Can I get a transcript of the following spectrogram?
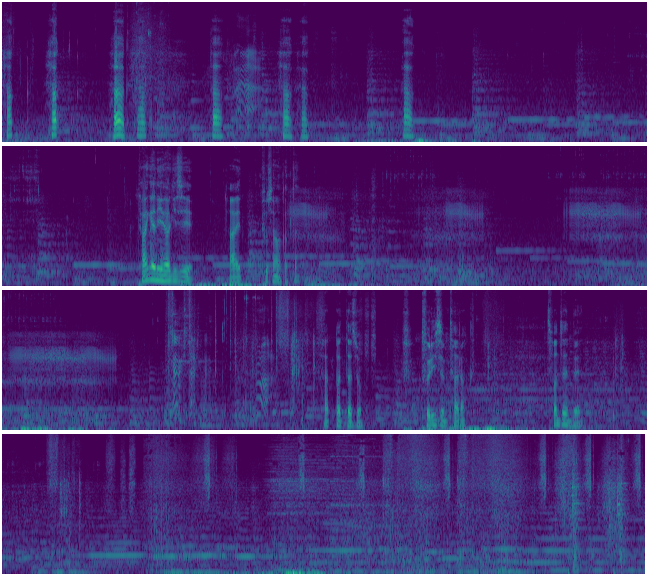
학? 학? 학? 학? 학? 학? 학? 학 당연히 학이지 아이 표정 아깝다 학 받다죠. 프리즘 타락. 천재인데.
